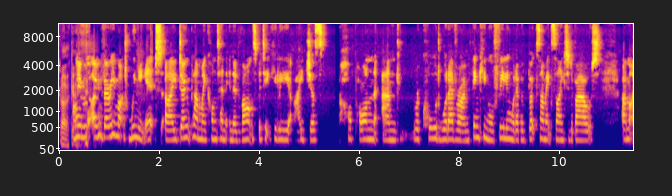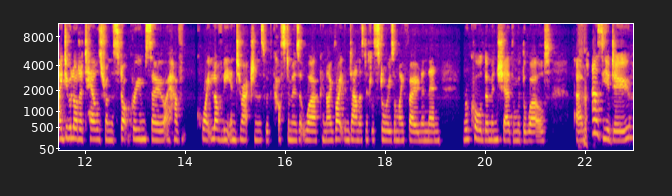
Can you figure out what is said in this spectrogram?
Okay. I'm, I'm very much winging it. I don't plan my content in advance, particularly. I just hop on and record whatever I'm thinking or feeling, whatever books I'm excited about. Um, I do a lot of tales from the stockroom, so I have quite lovely interactions with customers at work, and I write them down as little stories on my phone and then record them and share them with the world um, as you do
